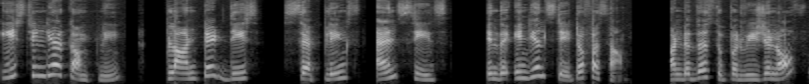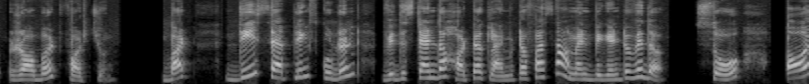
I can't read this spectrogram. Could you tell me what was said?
East India Company planted these saplings and seeds in the Indian state of Assam under the supervision of Robert Fortune. But these saplings couldn't withstand the hotter climate of Assam and began to wither. So, all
